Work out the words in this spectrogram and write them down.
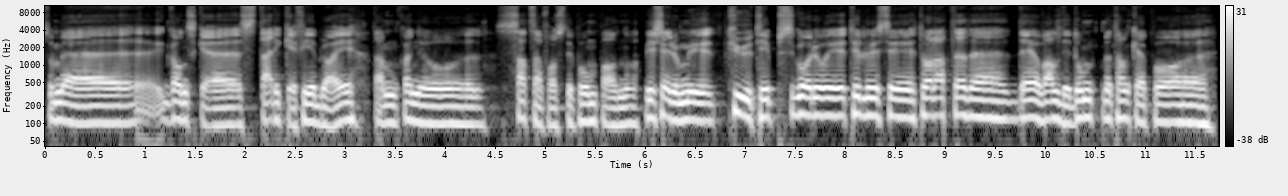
som er ganske sterke fibre i. De kan jo sette seg fast i pumpene. Vi ser jo mye Q-tips går jo tydeligvis i toalettet. Det, det, er jo veldig dumt med tanke på eh,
